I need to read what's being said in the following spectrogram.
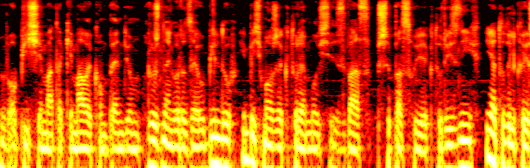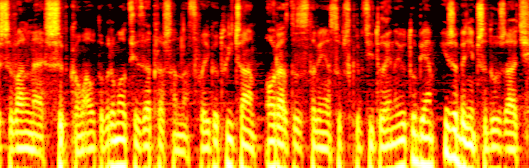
w opisie ma takie małe kompendium różnego rodzaju buildów i być może któremuś z Was przypasuje któryś z nich. Ja tu tylko jeszcze walnę szybką autopromocję, zapraszam na swojego Twitcha oraz do zostawienia subskrypcji tutaj na YouTubie i żeby nie przedłużać,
